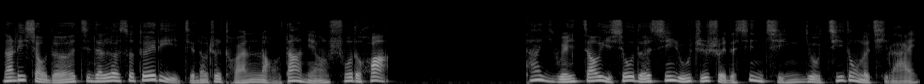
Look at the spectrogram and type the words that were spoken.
哪里晓得竟在垃圾堆里捡到这团老大娘说的话，他以为早已修得心如止水的性情又激动了起来。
